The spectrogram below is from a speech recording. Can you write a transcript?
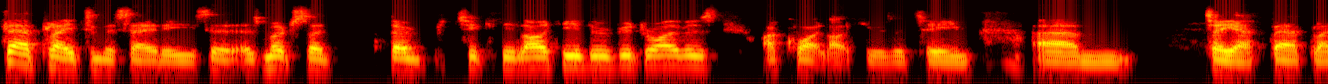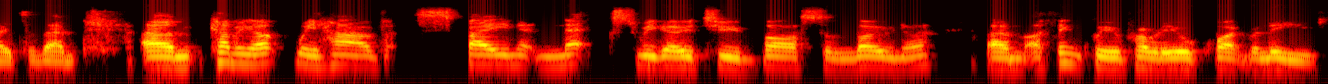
fair play to Mercedes. As much as I don't particularly like either of your drivers, I quite like you as a team. Um, so yeah, fair play to them. Um, coming up, we have Spain next. We go to Barcelona. Um, I think we were probably all quite relieved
